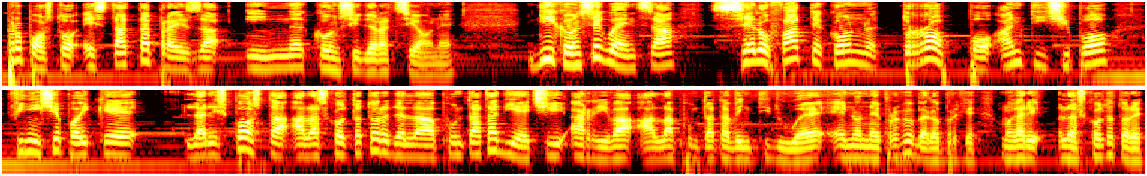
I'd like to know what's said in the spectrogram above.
proposto è stata presa in considerazione. Di conseguenza, se lo fate con troppo anticipo, finisce poi che la risposta all'ascoltatore della puntata 10 arriva alla puntata 22 e non è proprio bello perché magari l'ascoltatore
